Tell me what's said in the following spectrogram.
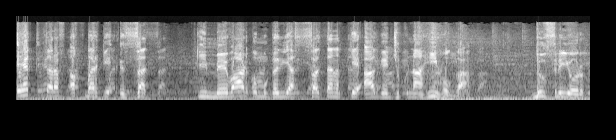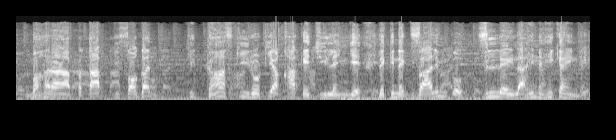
एक तरफ़ अकबर की इज़्ज़त कि मेवाड़ को मुगलिया सल्तनत के आगे झुकना ही होगा। दूसरी ओर महाराणा प्रताप की सौगंध कि घास की रोटियाँ खा के जी लेंगे, लेकिन एक जालिम को ज़िले इलाही नहीं कहेंगे।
